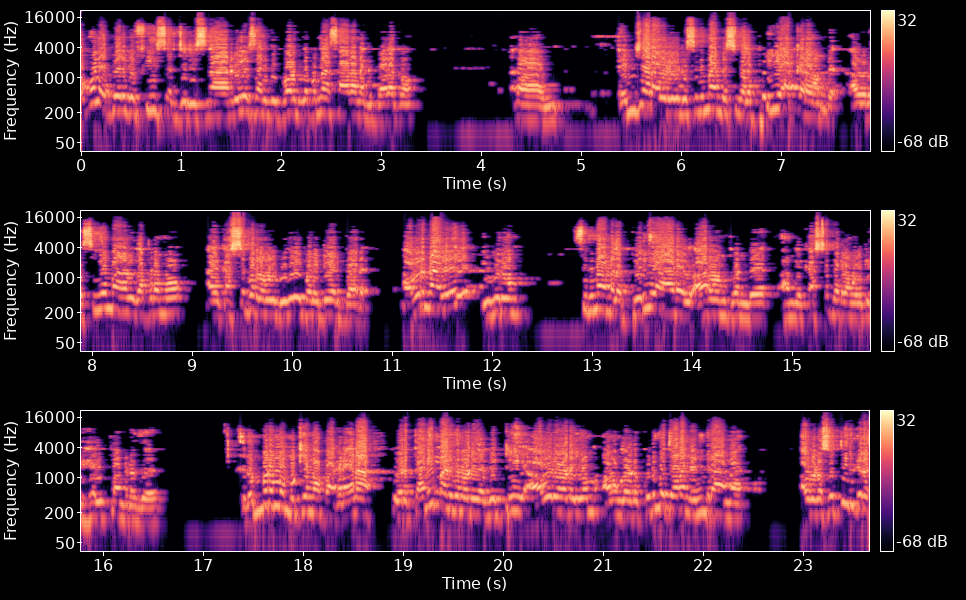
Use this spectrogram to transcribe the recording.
அவ்வளவு பேருக்கு ஃபீஸ் சர்ஜரிஸ் நான் ரியல் சங்கி போறதுக்கு அப்புறம் தான் சார் எனக்கு பழக்கம். ஆஹ் எம்ஜிஆர் அவர்களுக்கு சினிமா இண்டஸ்ட்ரி மேல பெரிய அக்கறை உண்டு. அவர் சிஎம் ஆனதுக்கு அப்புறமும் அது கஷ்டப்படுறவங்களுக்கு உதவி பண்ணிட்டே இருப்பாரு. அவருனாலே இவரும் சினிமா மேல பெரிய ஆர்வம் ஆர்வம் கொண்டு அங்க கஷ்டப்படுறவங்களுக்கு ஹெல்ப் பண்றது ரொம்ப ரொம்ப முக்கியமா பாக்குறேன் ஏன்னா ஒரு தனி மனிதனுடைய வெற்றி அவரோடையும் அவங்களோட குடும்பத்தோட நின்றாம அவரோட சுத்தி இருக்கிற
